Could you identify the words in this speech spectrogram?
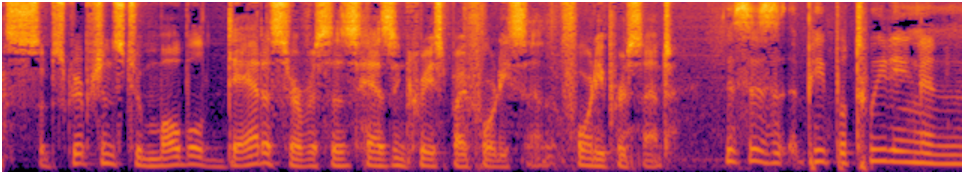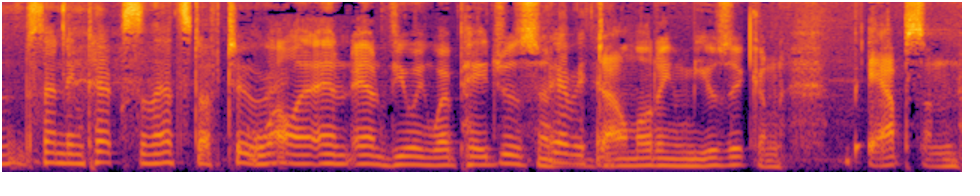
Subscriptions to mobile data services has increased by 40 percent. This is people tweeting and sending texts and that stuff too. right? Well, and, and viewing web pages and Everything. downloading music and apps and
